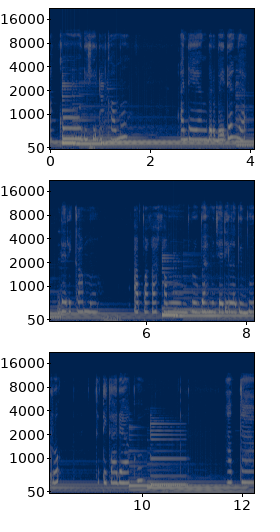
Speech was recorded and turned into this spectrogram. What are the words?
aku di hidup kamu ada yang berbeda nggak dari kamu? Apakah kamu berubah menjadi lebih buruk ketika ada aku? Atau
